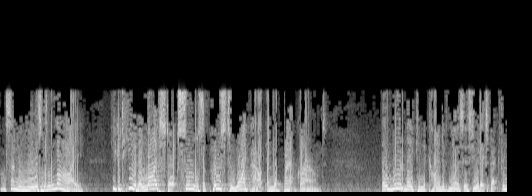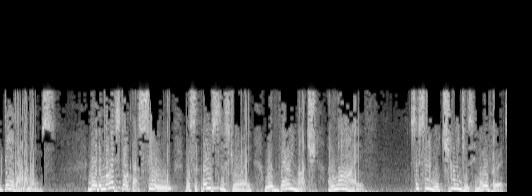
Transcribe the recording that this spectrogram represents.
Well, Samuel knew this was a lie. He could hear the livestock Saul was supposed to wipe out in the background. They weren't making the kind of noises you would expect from dead animals. No, the livestock that Saul was supposed to destroy were very much alive. So Samuel challenges him over it.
